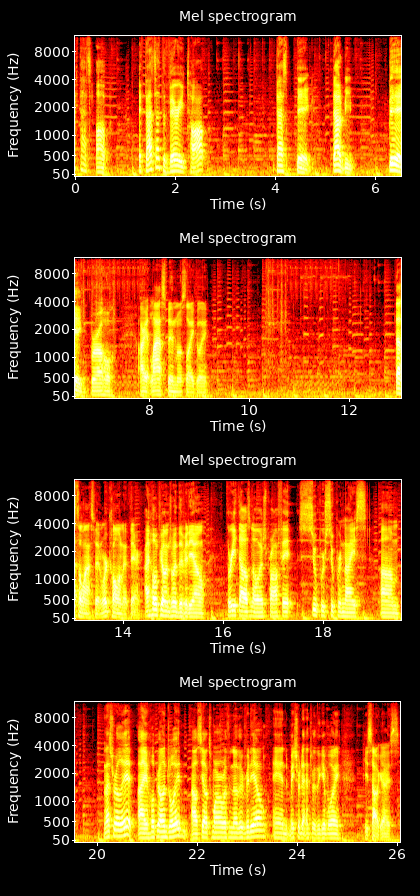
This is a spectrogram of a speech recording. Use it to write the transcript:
If that's up, if that's at the very top, that's big. That would be big, bro. Alright, last spin most likely. That's the last spin. We're calling it there. I hope y'all enjoyed the video. $3,000 profit. Super, super nice. Um, and that's really it. I hope y'all enjoyed. I'll see y'all tomorrow with another video. And make sure to enter the giveaway. Peace out, guys.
